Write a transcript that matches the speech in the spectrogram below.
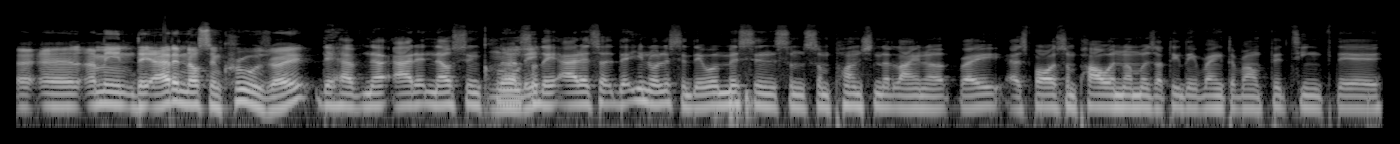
A- And, I mean, they added Nelson Cruz, right? They have ne- added Nelson Cruz, Nelly. so they added. So they, you know, listen, they were missing some some punch in the lineup, right? As far as some power numbers, I think they ranked around 15th there,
